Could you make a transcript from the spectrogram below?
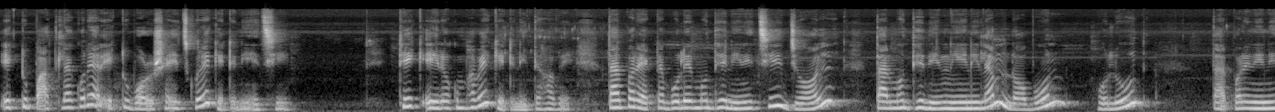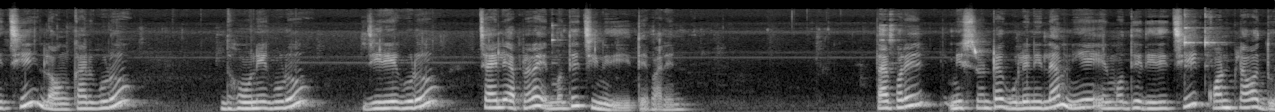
একটু পাতলা করে আর একটু বড় সাইজ করে কেটে নিয়েছি। ঠিক এই রকমভাবে কেটে নিতে হবে। তারপর একটা বোলের মধ্যে নিয়ে নিচ্ছি জল। তার মধ্যে নিয়ে নিলাম লবণ, হলুদ। তারপরে নিয়ে নিচ্ছি লঙ্কার গুঁড়ো, ধনে গুঁড়ো, জিরে গুঁড়ো। চাইলে আপনারা এর মধ্যে চিনি দিয়ে দিতে পারেন। তারপরে মিশ্রণটা গুলে নিলাম, নিয়ে এর মধ্যে দিয়ে দিচ্ছি কর্নফ্লাওয়ার দু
